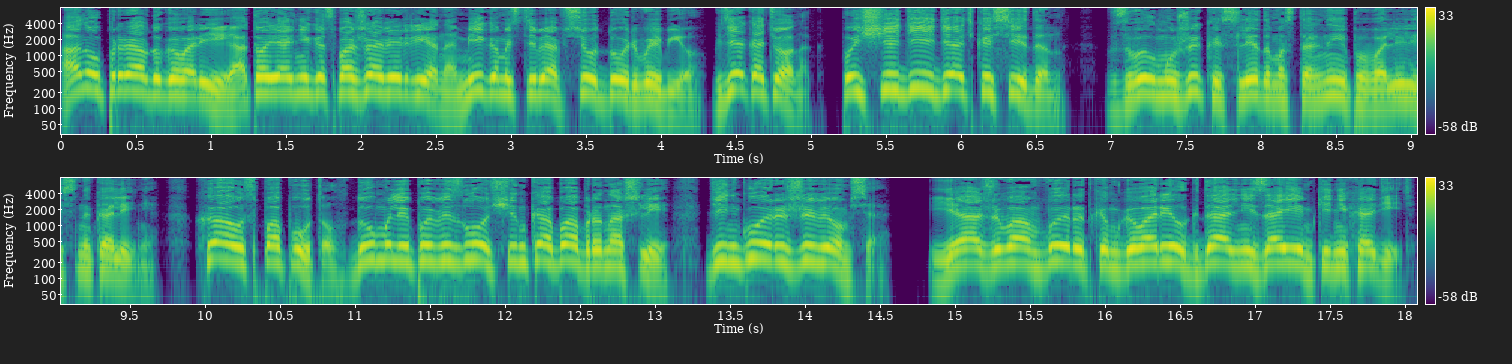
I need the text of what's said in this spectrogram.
«А ну, правду говори, а то я не госпожа Верена, мигом из тебя всю дурь выбью. Где котенок? Пощади, дядька Сиден!» Взвыл мужик, и следом остальные повалились на колени. «Хаос попутал. Думали, повезло, щенка бабра нашли. Деньгой разживемся. Я же вам, выродкам, говорил к дальней заимке не ходить.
